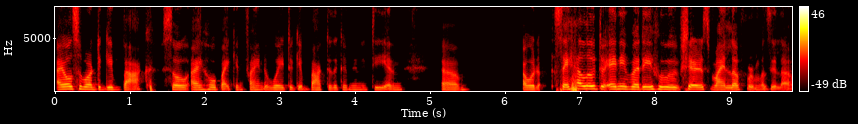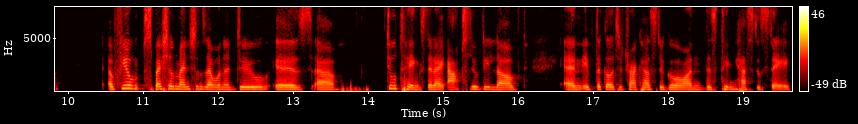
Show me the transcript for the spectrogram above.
I also want to give back. So I hope I can find a way to give back to the community. And um, I would say hello to anybody who shares my love for Mozilla. A few special mentions I want to do is uh, two things that I absolutely loved. And if the culture track has to go on, this thing has to stay,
